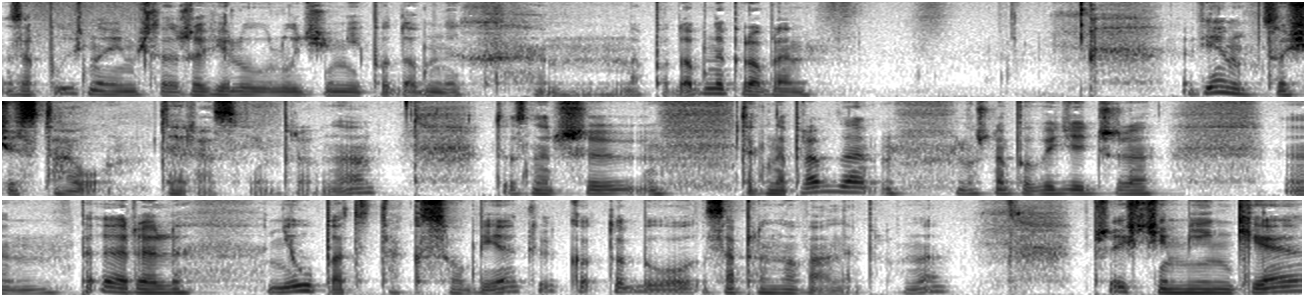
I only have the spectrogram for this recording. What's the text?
za późno i myślę, że wielu ludzi mi podobnych ma podobny problem. Wiem, co się stało. Teraz wiem, prawda? To znaczy, tak naprawdę można powiedzieć, że PRL nie upadł tak sobie, tylko to było zaplanowane, prawda? Przejście miękkie,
